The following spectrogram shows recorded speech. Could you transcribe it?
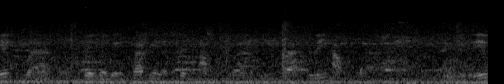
đến và từ các biện pháp như là sinh học và biện pháp lý học là chủ yếu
